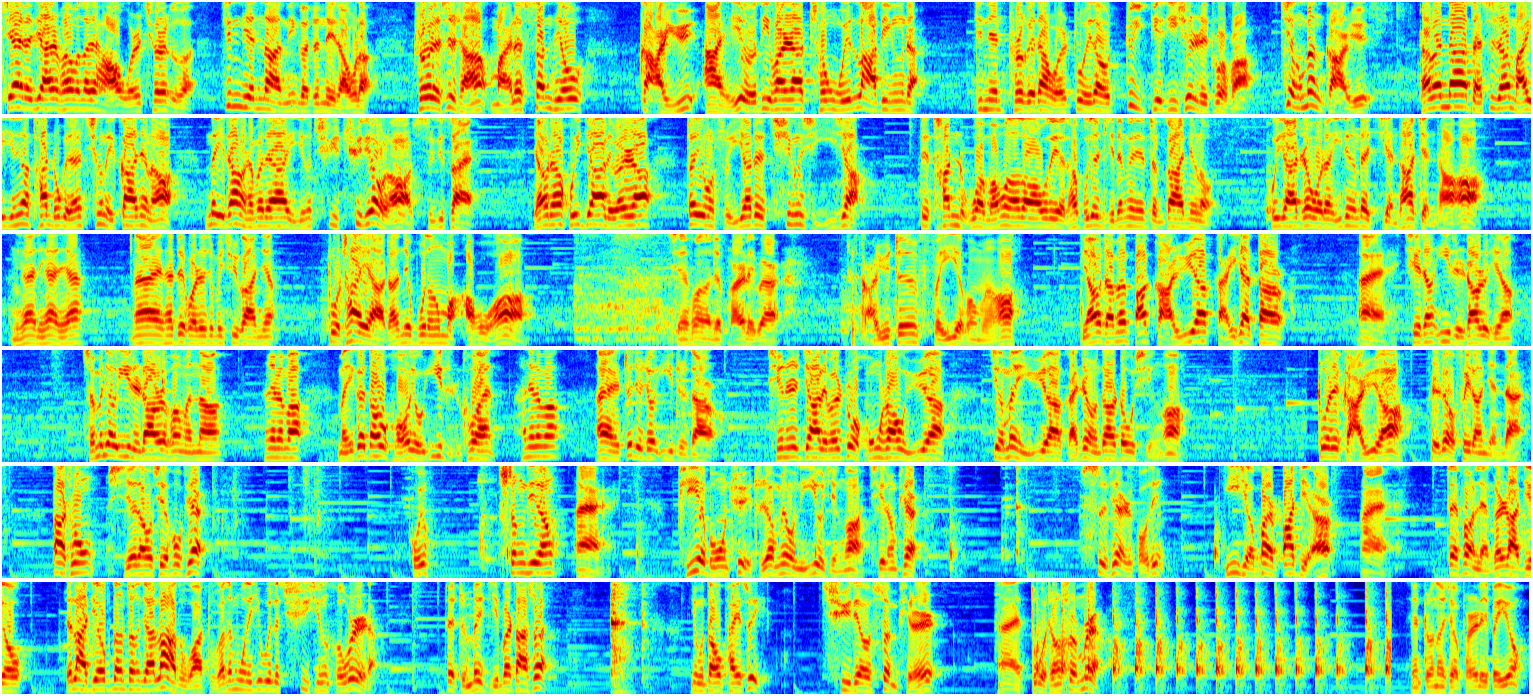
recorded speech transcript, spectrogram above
亲爱的家人朋友们，大家好，我是圈哥。今天呢，您可真得着了，村在市场买了三条嘎鱼，哎，也有的地方呢称为辣钉子。今天村儿给大伙儿做一道最接地气儿的做法——酱焖嘎鱼。咱们呢在市场买，已经让摊主给咱清理干净了啊，内脏什么的已经去去掉了啊，死鱼鳃。然后咱回家里边啊，再用水呀再清洗一下。这摊主啊，忙忙叨叨的，他不见起来给你整干净了。回家之后，咱一定再检查检查啊！你看，你看，你看，哎，他这块儿就没去干净。做菜呀，咱就不能马虎啊！先放到这盘里边。这嘎鱼真肥呀，朋友们啊！然后咱们把嘎鱼啊改一下刀，哎，切成一指刀就行。什么叫一指刀的朋友们呢？看见了吗？每个刀口有一指宽，看见了吗？哎，这就叫一指刀。平时家里边做红烧鱼啊、酱焖鱼啊，改这种刀都行啊。做这嘎鱼啊，配料非常简单：大葱斜刀切厚片，够用；生姜，哎，皮也不用去，只要没有泥就行啊，切成片，四片就搞定；一小半八角，哎，再放两根辣椒。这辣椒不能增加辣度啊，主要的目的就为了去腥和味儿的。再准备几瓣大蒜。用刀拍碎，去掉蒜皮儿，哎，剁成蒜末，先装到小盆里备用。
